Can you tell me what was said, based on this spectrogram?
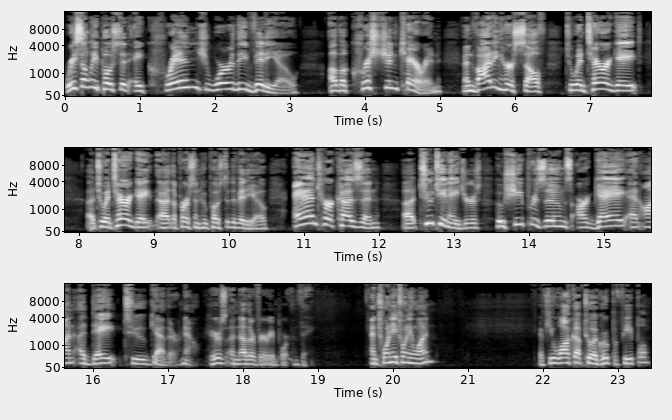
recently posted a cringe worthy video of a Christian Karen inviting herself to interrogate uh, to interrogate uh, the person who posted the video and her cousin, uh, two teenagers who she presumes are gay and on a date together. Now, Here's another very important thing. In 2021, if you walk up to a group of people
